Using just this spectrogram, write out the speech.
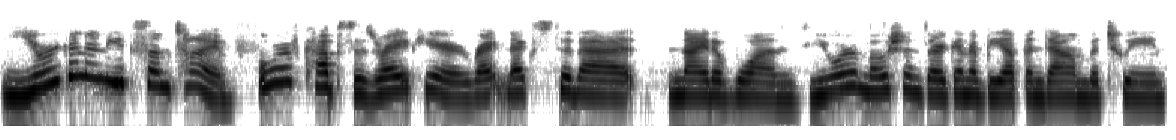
you're going to need some time. Four of Cups is right here, right next to that Knight of Wands. Your emotions are going to be up and down between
